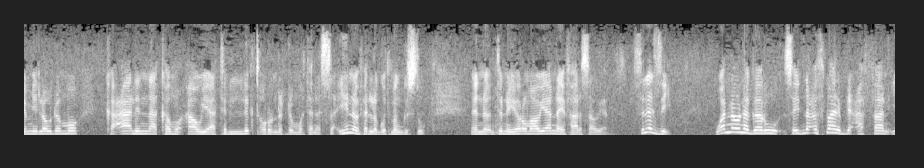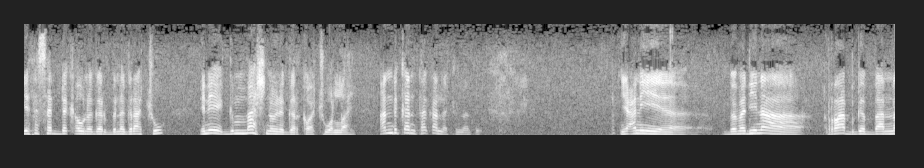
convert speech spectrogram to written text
የሚለው ደግሞ ከዓልና ከሙዓውያ ትልቅ ጦርነት ደግሞ ተነሳ። ይህ ነው የፈለጉት መንግስቱ። እንትኑ የሮማውያንና የፋርሳውያን። ስለዚህ ዋናው ነገሩ ሰይድና ዑስማን ብን አፋን የተሰደቀው ነገር ብነግራችሁ እኔ ግማሽ ነው የነገርኳችሁ ወላሂ። አንድ ቀን ታውቃላችሁ እናንተ። ያኒ በመዲና ራብ ገባና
